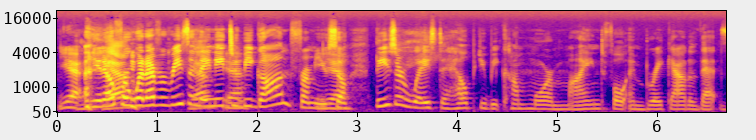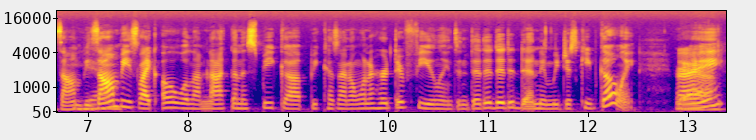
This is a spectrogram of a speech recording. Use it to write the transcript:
Yeah. You know, Yeah. for whatever reason, Yeah. they need to be gone from you. Yeah. So these are ways to help you become more mindful and break out of that zombie. Yeah. Zombies like, oh well, I'm not going to speak up because I don't want to hurt their feelings, and da da da da da, and we just keep going, Yeah. right?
